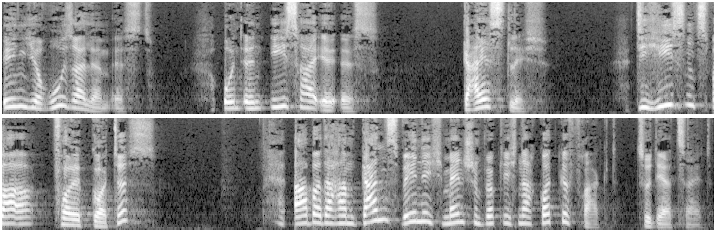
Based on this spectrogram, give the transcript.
in Jerusalem ist und in Israel ist, geistlich. Die hießen zwar Volk Gottes, aber da haben ganz wenig Menschen wirklich nach Gott gefragt zu der Zeit.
